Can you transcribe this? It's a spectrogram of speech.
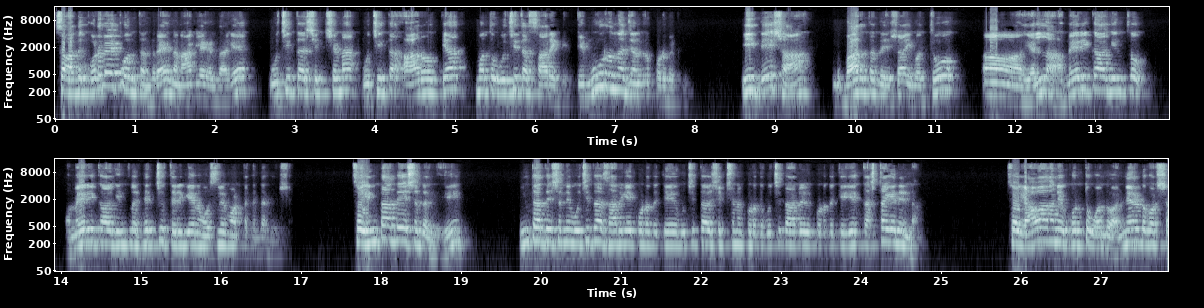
ಸೊ ಅದು ಕೊಡಬೇಕು ಅಂತಂದ್ರೆ ನಾನು ಆಗ್ಲೇ ಹೇಳಿದಾಗೆ ಉಚಿತ ಶಿಕ್ಷಣ, ಉಚಿತ ಆರೋಗ್ಯ ಮತ್ತು ಉಚಿತ ಸಾರಿಗೆ ಈ ಮೂರನ್ನ ಜನರು ಕೊಡ್ಬೇಕು. ಈ ದೇಶ, ಭಾರತ ದೇಶ ಇವತ್ತು, ಆ, ಎಲ್ಲ ಅಮೆರಿಕಾಗಿಂತಲೂ, ಅಮೇರಿಕಾಗಿಂತಲೂ ಹೆಚ್ಚು ತೆರಿಗೆಯನ್ನು ವಸೂಲಿ ಮಾಡ್ತಕ್ಕಂಥ ದೇಶ. ಸೊ ಇಂಥ ದೇಶದಲ್ಲಿ, ಇಂಥ ದೇಶ ನೀವು ಉಚಿತ ಸಾರಿಗೆ ಕೊಡೋದಕ್ಕೆ, ಉಚಿತ ಶಿಕ್ಷಣ ಕೊಡೋದಕ್ಕೆ, ಉಚಿತ ಆರೋಗ್ಯ ಕೊಡೋದಕ್ಕೆ ಕಷ್ಟ ಏನಿಲ್ಲ. ಸೊ ಯಾವಾಗ ನೀವು ಕೊಟ್ಟು ಒಂದು ಹನ್ನೆರಡು ವರ್ಷ,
